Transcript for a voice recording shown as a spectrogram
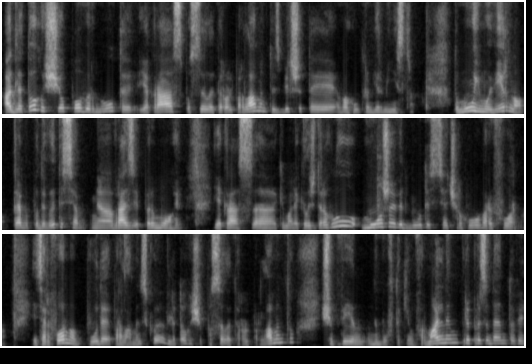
а для того, щоб повернути якраз посилити роль парламенту і збільшити вагу прем'єр-міністра. Тому, ймовірно, треба подивитися е, в разі перемоги якраз е, Кемаля Кілич Дереглу може відбутися чергова реформа. І ця реформа буде парламентською для того, щоб посилити роль парламенту, щоб він не був таким формальним при президентові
